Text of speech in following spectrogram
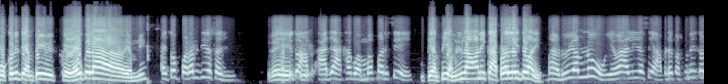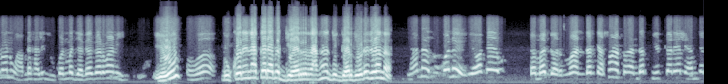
મોકલી તેમ પે કહ્યું પેલા એમની. તો પરમ દિવસ હજુ. એટલે આજે આખા ગામમાં ફરશે. ટેમ્પી એમની લાવવાની કાપડા લઈ જવાની? ભાડું એમનું એવા આલી જશે. આપણે કશું નહીં કરવાનું. આપણે ખાલી દુકાનમાં જગા કરવાની. એવું? દુકાને ના કરે? આપડે ઘેર રાખે ને? ઘેર જોડે છે ને? ના ના દુકાને એવા કે તમે ઘરમાં અંદર કહેશો ને તો અંદર ફીટ કરેલી એમ કે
